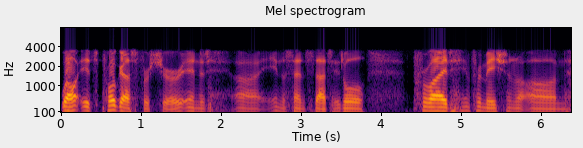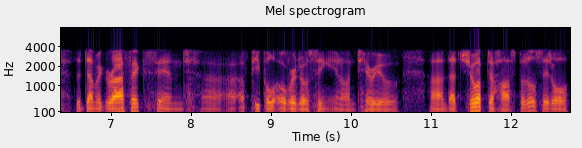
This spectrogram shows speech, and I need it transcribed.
Well, it's progress for sure, in uh, in the sense that it'll provide information on the demographics and uh, of people overdosing in Ontario uh, that show up to hospitals. It'll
